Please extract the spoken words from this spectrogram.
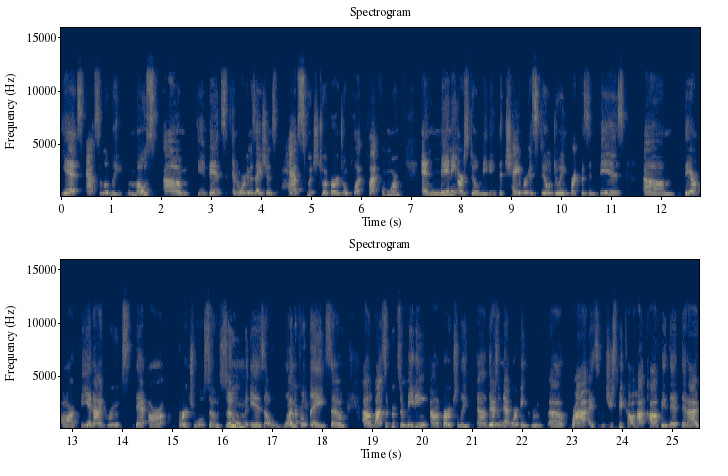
Yes, absolutely. Most um, events and organizations have switched to a virtual pl- platform, and many are still meeting. The chamber is still doing breakfast and biz. Um, there are BNI groups that are virtual. So Zoom is a wonderful thing. So uh, lots of groups are meeting uh, virtually. Uh, there's a networking group, uh, Rise, which used to be called Hot Coffee, that that I,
